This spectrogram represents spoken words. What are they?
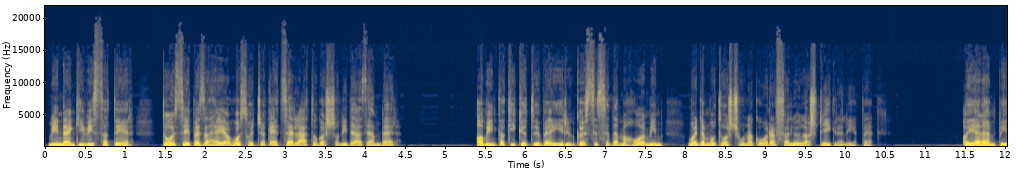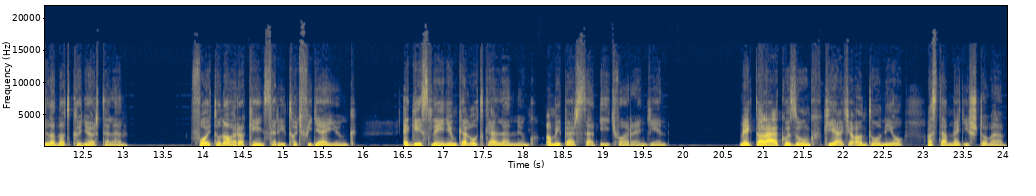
Mindenki visszatér, túl szép ez a hely ahhoz, hogy csak egyszer látogasson ide az ember. Amint a kikötőbe érünk, összeszedem a holmim, majd a motorsónak orra felől a stégre lépek. A jelen pillanat könyörtelen. Folyton arra kényszerít, hogy figyeljünk. Egész lényünkkel ott kell lennünk, ami persze így van rendjén. Még találkozunk, kiáltja Antónió, aztán megy is tovább.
